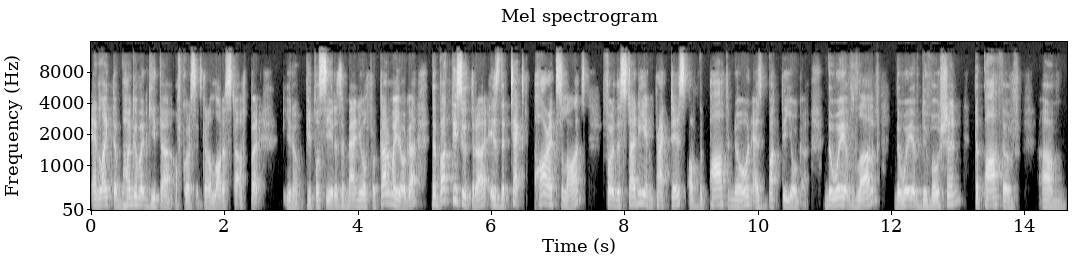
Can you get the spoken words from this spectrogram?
And like the bhagavad gita of course it's got a lot of stuff but you know people see it as a manual for karma yoga. The bhakti sutra is the text par excellence for the study and practice of the path known as bhakti yoga. The way of love the way of devotion the path of um,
